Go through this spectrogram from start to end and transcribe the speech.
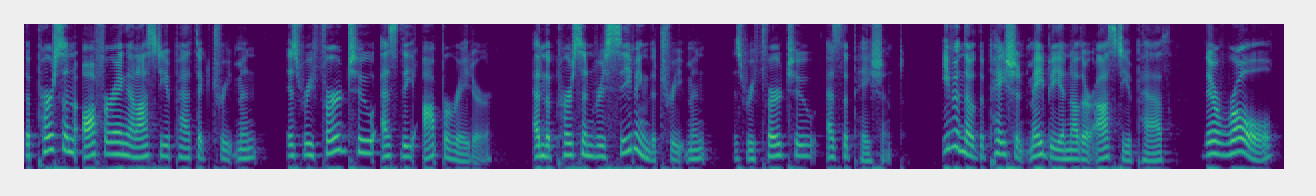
the person offering an osteopathic treatment is referred to as the operator, and the person receiving the treatment is referred to as the patient. Even though the patient may be another osteopath, their role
